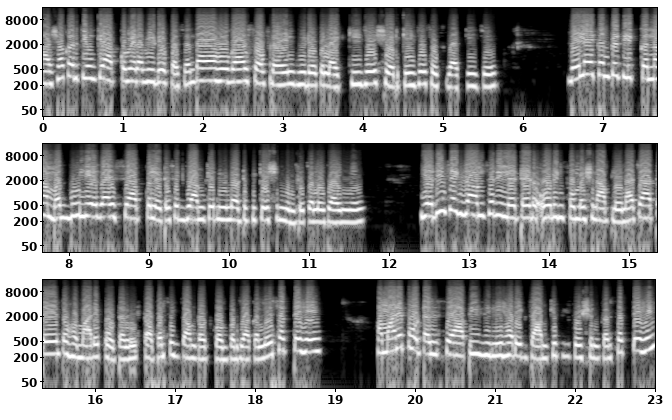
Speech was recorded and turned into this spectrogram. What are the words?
आशा करती हूँ कि आपको मेरा वीडियो पसंद आया होगा सो फ्रेंड वीडियो को लाइक कीजिए शेयर कीजिए सब्सक्राइब कीजिए। बेल आइकन पर क्लिक करना मत भूलिएगा इससे आपको लेटेस्ट एग्ज़ाम के न्यू नोटिफिकेशन मिलते चले जाएँगे। यदि इस एग्ज़ाम से रिलेटेड और इन्फॉर्मेशन आप लेना चाहते हैं तो हमारे portal Toppers Exam dot com पर जाकर ले सकते हैं। हमारे पोर्टल से आप इजीली हर एग्ज़ाम की प्रिपरेशन कर सकते हैं।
